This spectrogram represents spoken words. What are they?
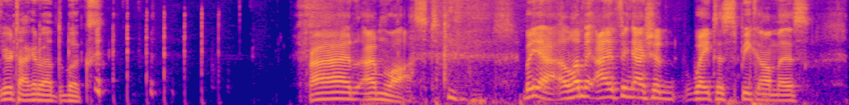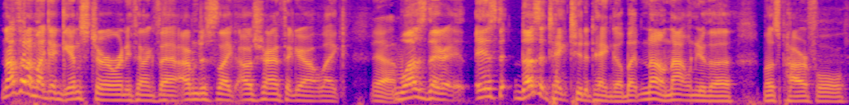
You were talking about the books. I, I'm lost. But yeah, uh, let me. I think I should wait to speak on this. Not that I'm like against her or anything like that. I'm just like I was trying to figure out like, Yeah. was there is does it take two to tango? But no, not when you're the most powerful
